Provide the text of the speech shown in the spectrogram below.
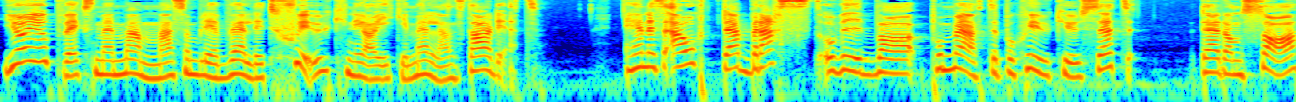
Jag är uppväxt med en mamma som blev väldigt sjuk när jag gick i mellanstadiet. Hennes aorta brast och vi var på möte på sjukhuset där de sa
